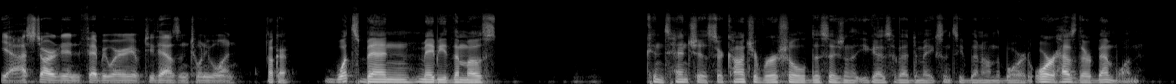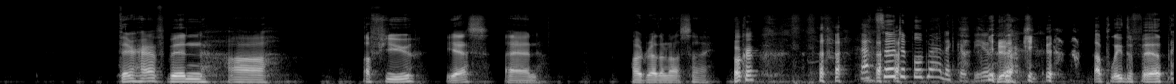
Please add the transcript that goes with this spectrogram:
Yeah, I started in February of 2021. Okay. What's been maybe the most contentious or controversial decision that you guys have had to make since you've been on the board, or has there been one? There have been uh, a few, yes, and I'd rather not say. Okay. That's so diplomatic of you. Yeah. I plead the fifth.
